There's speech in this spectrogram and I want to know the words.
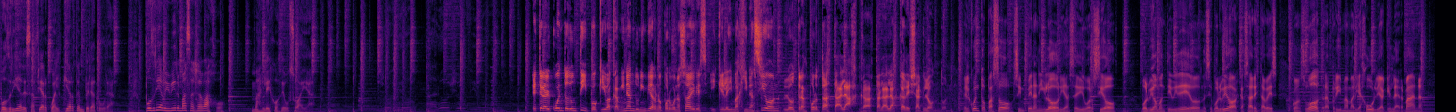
Podría desafiar cualquier temperatura. Podría vivir más allá abajo, más lejos de Ushuaia. Este era el cuento de un tipo que iba caminando un invierno por Buenos Aires y que la imaginación lo transporta hasta Alaska, hasta la Alaska de Jack London. El cuento pasó sin pena ni gloria, se divorció, volvió a Montevideo, donde se volvió a casar esta vez con su otra prima, María Julia, que es la hermana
